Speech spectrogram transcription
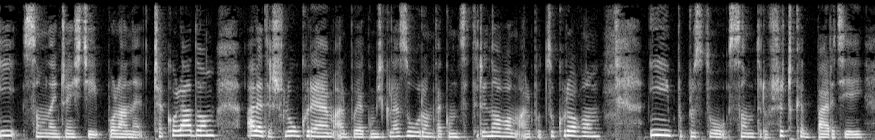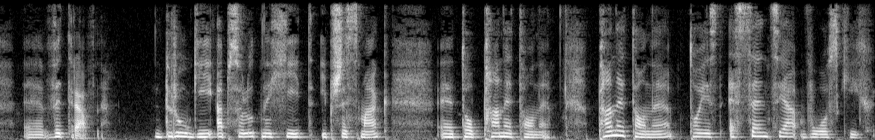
I są najczęściej polane czekoladą, ale też lukrem albo jakąś glazurą, taką cytrynową albo cukrową i po prostu są troszeczkę bardziej e, wytrawne. Drugi absolutny hit i przysmak e, to panettone. Panettone to jest esencja włoskich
